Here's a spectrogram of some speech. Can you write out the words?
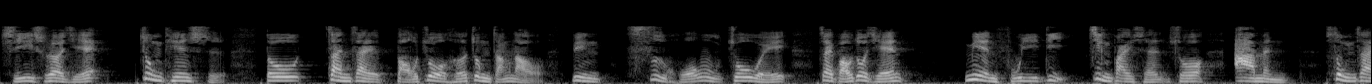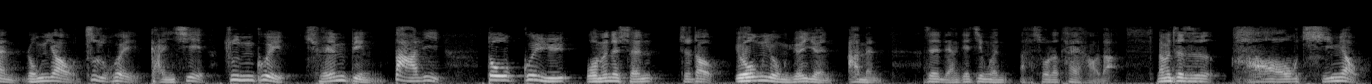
十一、十二节，众天使都站在宝座和众长老并四活物周围，在宝座前面伏于地敬拜神，说：“阿门！颂赞、荣耀、智慧、感谢、尊贵、权柄、大力，都归于我们的神，直到永永远远。阿门。”这两节经文啊，说的太好了。那么这是好奇妙、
